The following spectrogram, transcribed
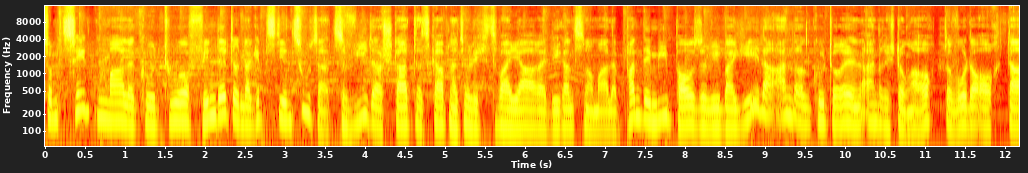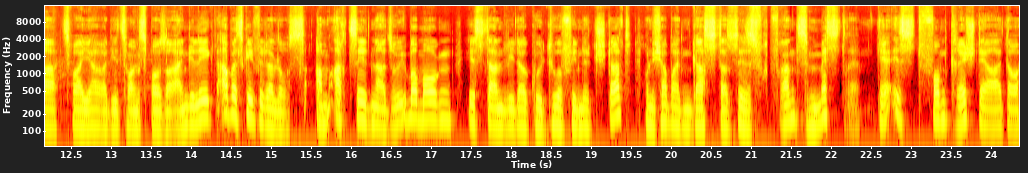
Zum zehnten Male Kultur findet, und da gibt es den Zusatz, wieder statt. Es gab natürlich zwei Jahre die ganz normale Pandemiepause, wie bei jeder anderen kulturellen Einrichtung auch. So wurde auch da zwei Jahre die Zwangspause eingelegt, aber es geht wieder los. Am 18., also übermorgen, ist dann wieder Kultur findet statt. Und ich habe einen Gast, das ist Franz Mestre. Der ist vom Crash-Theater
